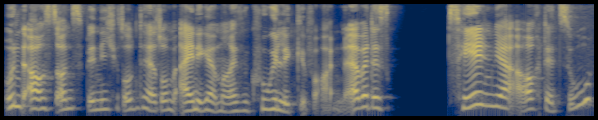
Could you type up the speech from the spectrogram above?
und auch sonst bin ich rundherum einigermaßen kugelig geworden. Aber das zählen wir auch dazu,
